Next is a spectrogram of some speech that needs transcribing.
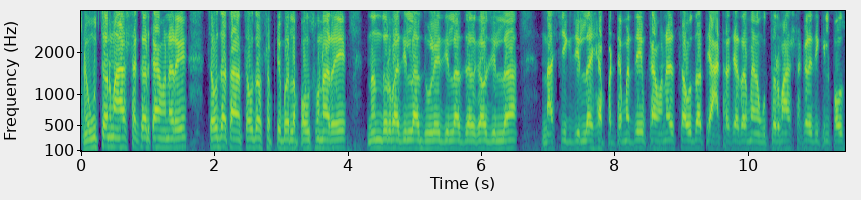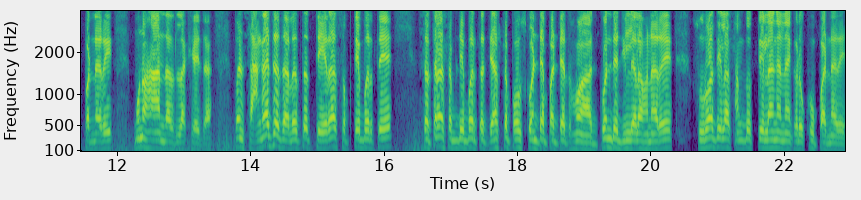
उत्तर महाराष्ट्राकडे काय होणार आहे? चौदा ता चौदा सप्टेंबरला पाऊस होणार आहे. नंदुरबार जिल्हा धुळे जिल्हा जळगाव जिल्हा नाशिक जिल्हा ह्या पट्ट्यामध्ये काय होणार चौदा ते अठराच्या दरम्यान उत्तर महाराष्ट्राकडे देखील पाऊस पडणार आहे म्हणून हा अंदाज लक्षायचा पण सांगायचं झालं तर तेरा सप्टेंबर ते सतरा सप्टेंबरचा जास्त पाऊस कोणत्या पट्ट्यात हो- कोणत्या जिल्ह्याला होणार आहे? सुरुवातीला सांगतो तेलंगणाकडे खूप पडणार आहे.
